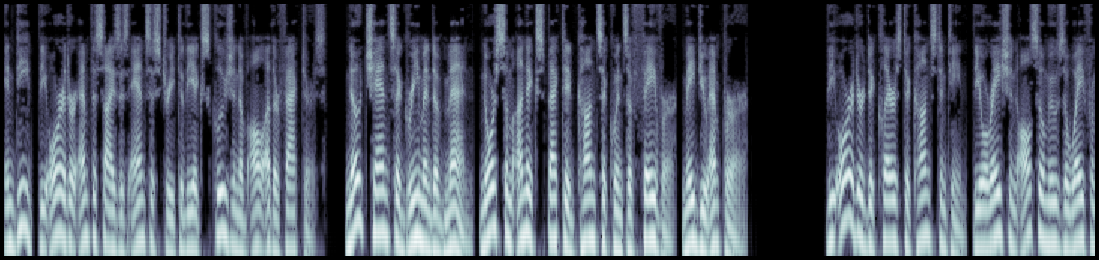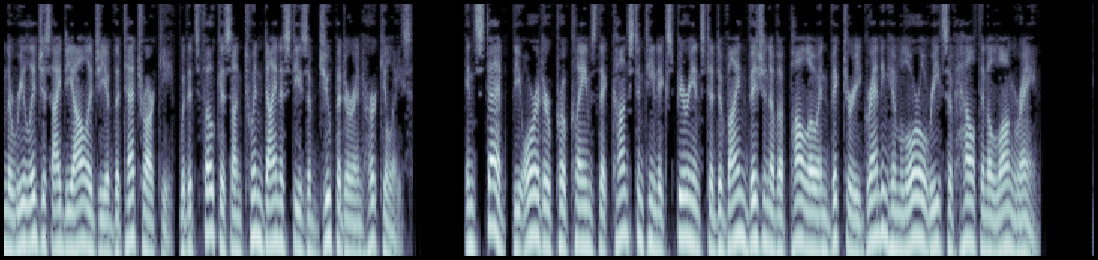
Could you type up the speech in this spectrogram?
Indeed, the orator emphasizes ancestry to the exclusion of all other factors. No chance agreement of men, nor some unexpected consequence of favor, made you emperor. The orator declares to Constantine. The oration also moves away from the religious ideology of the Tetrarchy, with its focus on twin dynasties of Jupiter and Hercules. Instead, the orator proclaims that Constantine experienced a divine vision of Apollo and victory granting him laurel wreaths of health and a long reign.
